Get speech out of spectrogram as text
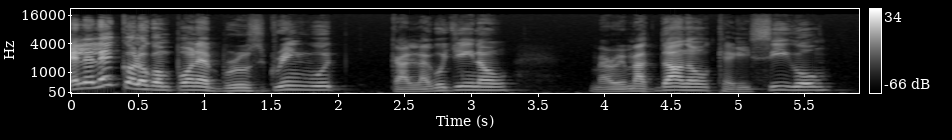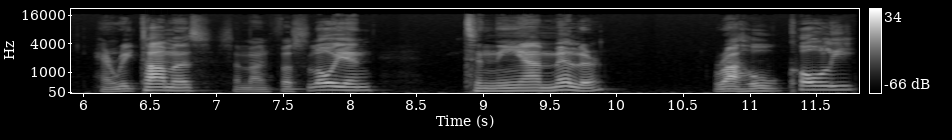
El elenco lo compone Bruce Greenwood, Carla Gugino, Mary McDonald, Kerry Siegel, Henry Thomas, Samantha Sloyan, Tania Miller, Rahul Kohli,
